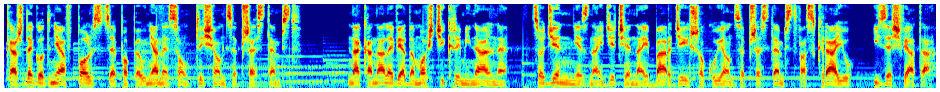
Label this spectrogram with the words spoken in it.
Każdego dnia w Polsce popełniane są tysiące przestępstw. Na kanale Wiadomości Kryminalne codziennie znajdziecie najbardziej szokujące przestępstwa z kraju i ze świata.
